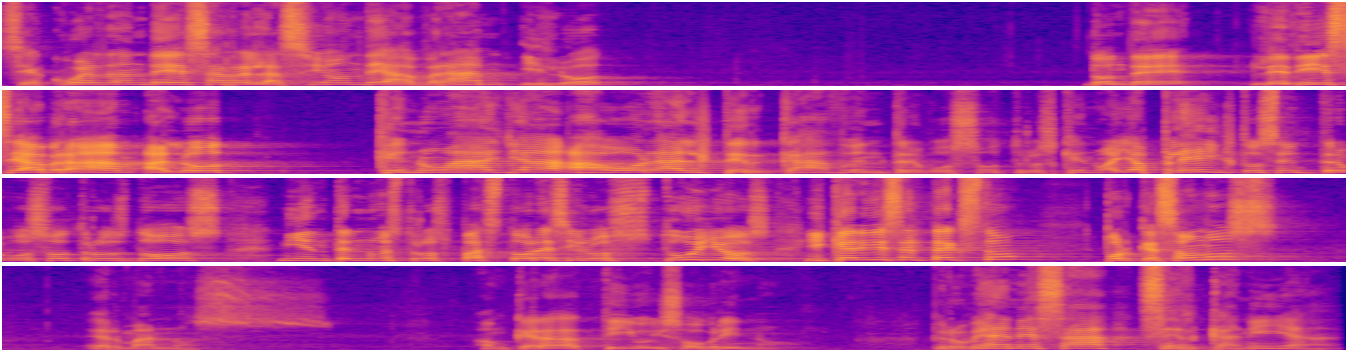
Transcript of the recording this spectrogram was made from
¿Se acuerdan de esa relación de Abraham y Lot? Donde le dice Abraham a Lot, que no haya ahora altercado entre vosotros, que no haya pleitos entre vosotros dos, ni entre nuestros pastores y los tuyos. ¿Y qué dice el texto? Porque somos hermanos, aunque era tío y sobrino. Pero vean esa cercanía,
